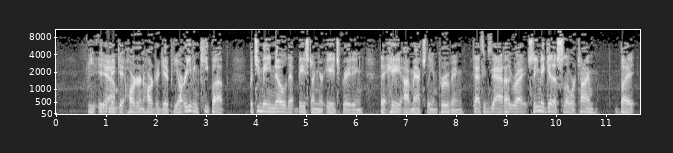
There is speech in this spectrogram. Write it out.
it Yeah. may get harder and harder to get a PR or even keep up. But you may know that based on your age grading, that hey, I'm actually improving. That's exactly Uh, right. So you may get a slower time, but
